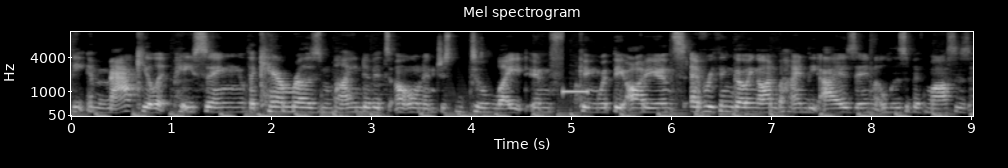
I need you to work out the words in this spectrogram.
the immaculate pacing, the camera's mind of its own, and just delight in fucking with the audience, everything going on behind the eyes in Elisabeth Moss's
